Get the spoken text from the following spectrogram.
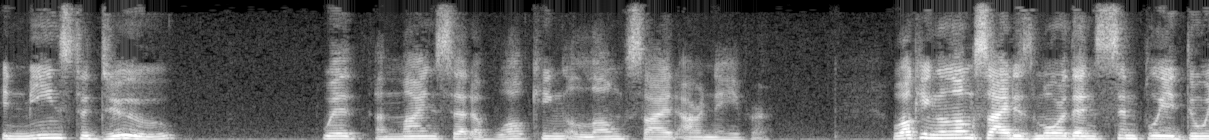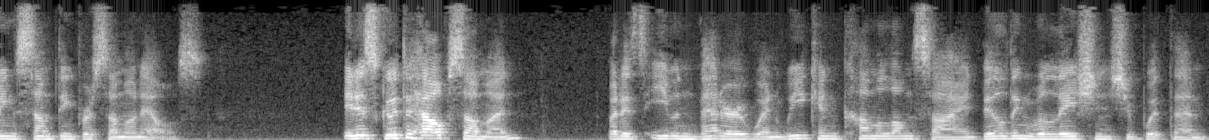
it means to do with a mindset of walking alongside our neighbor. Walking alongside is more than simply doing something for someone else. It is good to help someone, but it's even better when we can come alongside, building relationship with them,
